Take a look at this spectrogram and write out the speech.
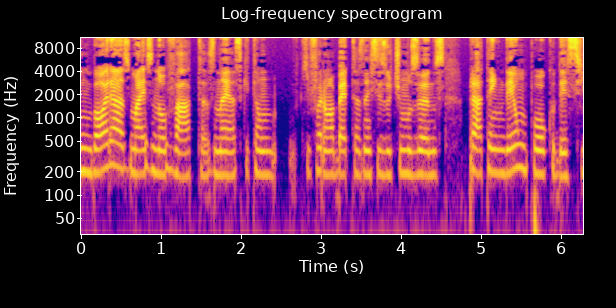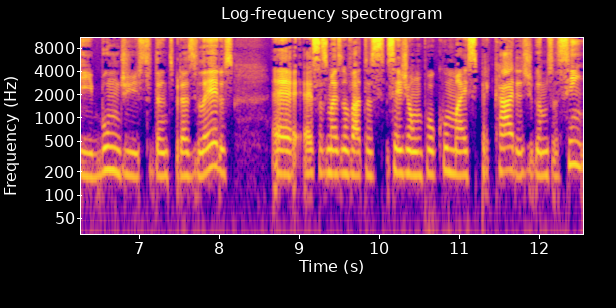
embora as mais novatas, né, as que, tão, que foram abertas nesses últimos anos para atender um pouco desse boom de estudantes brasileiros, é, essas mais novatas sejam um pouco mais precárias, digamos assim,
